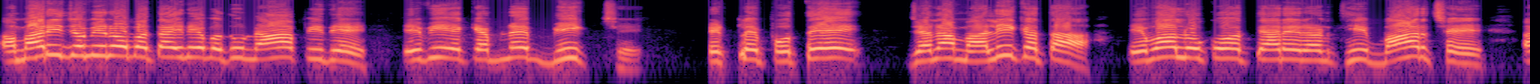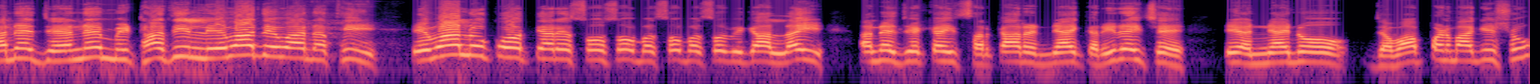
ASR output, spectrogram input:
અમારી જમીનો બતાવીને બધું ના આપી દે એવી એક એમને બીક છે. એટલે પોતે જેના માલિક હતા એવા લોકો અત્યારે રણથી બહાર છે અને જેને મીઠાથી લેવા દેવા નથી, એવા લોકો અત્યારે સો સો, બસો બસો વીઘા લઈ અને જે કંઈ સરકાર અન્યાય કરી રહી છે, એ અન્યાયનો જવાબ પણ માગીશું.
